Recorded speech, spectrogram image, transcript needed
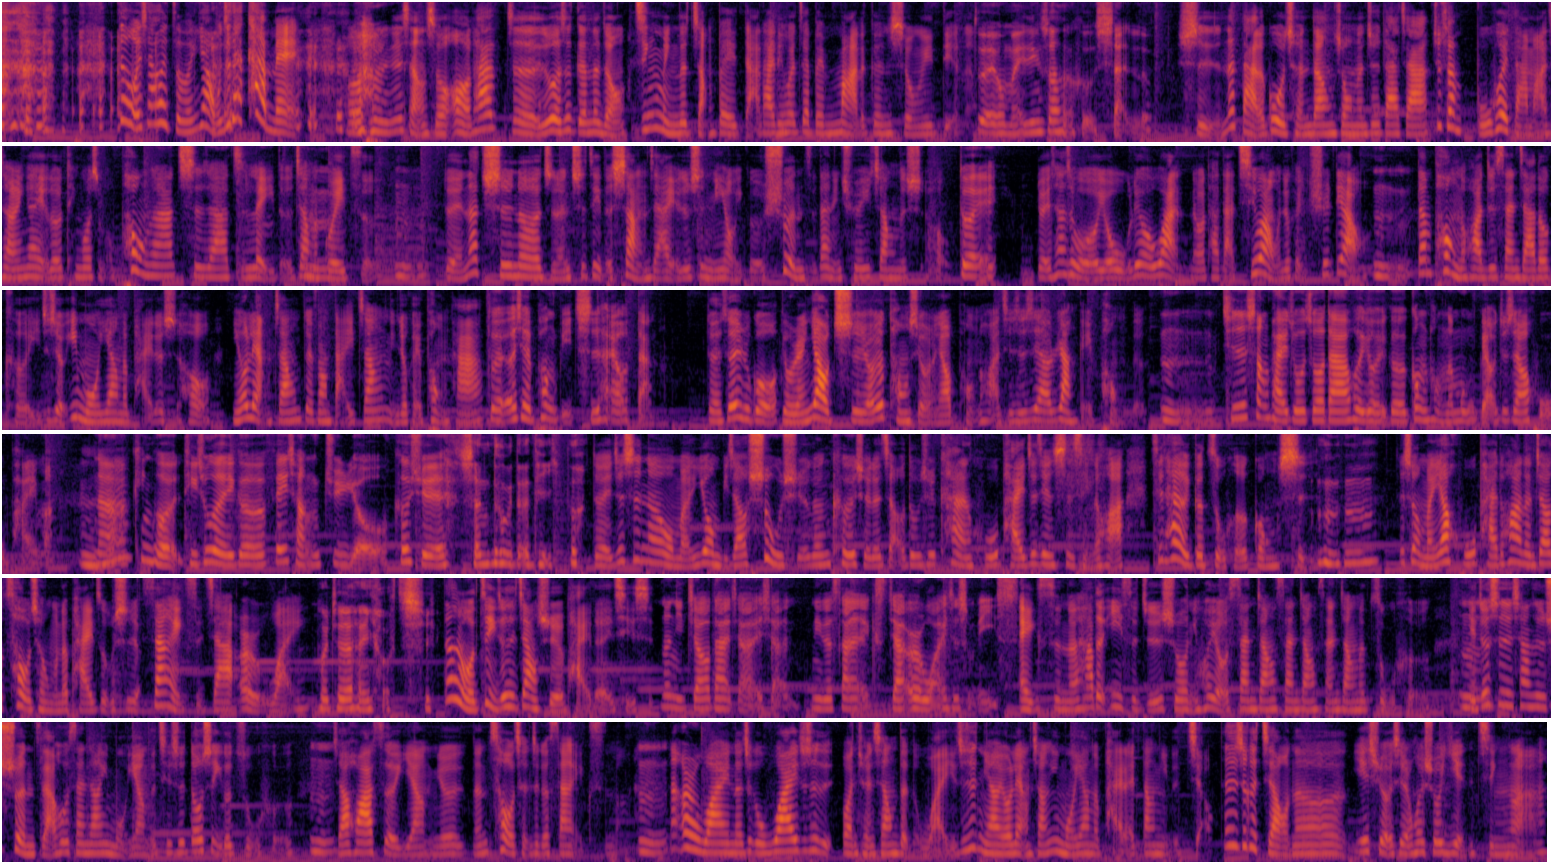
等我一下会怎么样？我就在看没。我就想说，哦，他这如果是跟那种精明的长辈打，他一定会再被骂的更凶一点啊。对我们已经算很和善了。是，那打的过程当中呢，就是大家就算不会打麻将，应该也都听过什么碰啊、吃啊之类的这样的嗯规则。嗯，对，那吃呢，只能吃自己的上家，也就是你有一个顺子，但你缺一张的时候，对，对，像是我有五六万，然后他打七万，我就可以吃掉。嗯，但碰的话，就是三家都可以，就是有一模一样的牌的时候，你有两张，对方打一张，你就可以碰它。对，而且碰比吃还要大。对，所以如果有人要吃，然后又同时有人要捧的话，其实是要让给捧的。嗯，其实上牌桌之后，大家会有一个共同的目标，就是要胡牌嘛。嗯那 King 提出了一个非常具有科学深度的理论。对，就是呢，我们用比较数学跟科学的角度去看胡牌这件事情的话，其实它有一个组合公式，嗯哼，就是我们要胡牌的话呢，就要凑成我们的牌组是三 x 加二 y。我觉得很有趣。但是我自己就是这样学牌的、欸，其实那你教大家一下，你的三 x 加二 y 是什么意思？x 呢，它的意思只是说你会有三张、三张、三张的组合，也嗯就是像是顺子啊或三张一模一样的，其实都是一个组合，嗯只要花色一样，你就能凑成这个三 x 嘛。嗯那二 y 呢？这个 y 就是完全相等的 y，也就是你要有两张一模一样的牌来当你的角。但是这个角呢，也许有些人会说眼睛啦，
